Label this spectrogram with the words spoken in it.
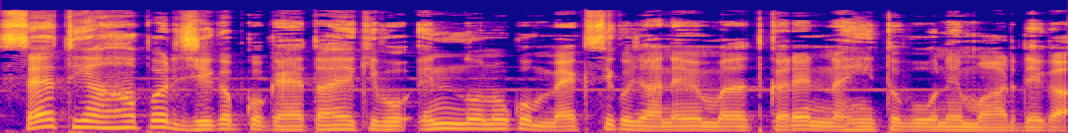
सेथ यहाँ पर जेकब को कहता है कि वो इन दोनों को मैक्सिको जाने में मदद करे, नहीं तो वो उन्हें मार देगा।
